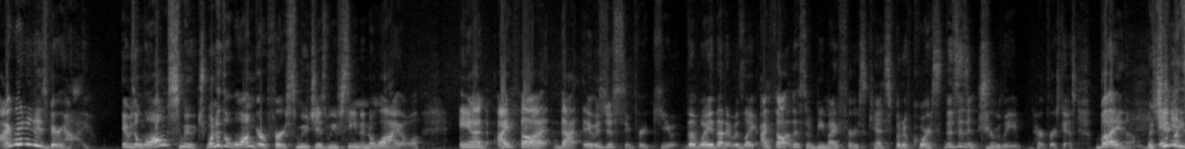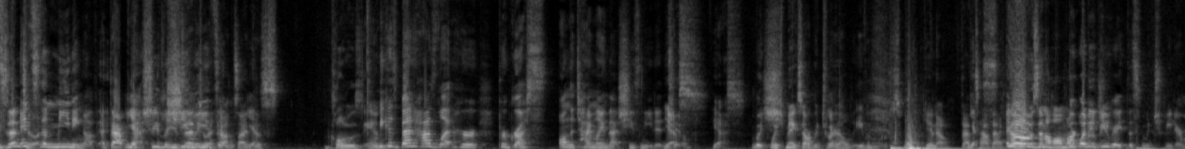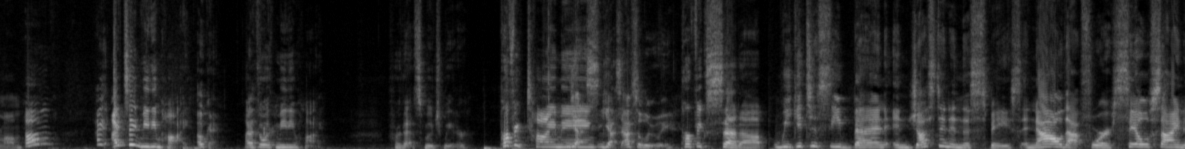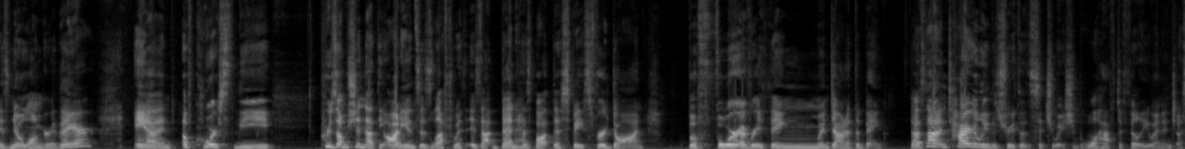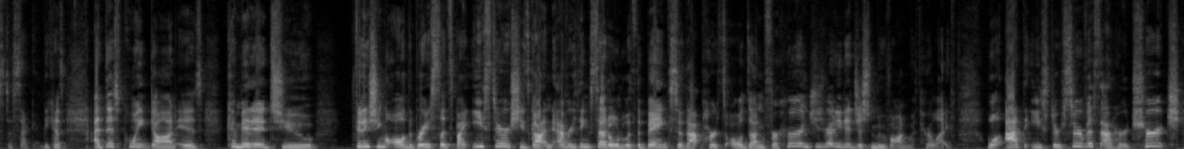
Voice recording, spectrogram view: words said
I rated it as very high. It was a long smooch, one of the longer first smooches we've seen in a while. And I thought that it was just super cute. The way that it was like, I thought this would be my first kiss, but of course, this isn't truly her first kiss. But, but she it- leads it's, into it's it. the meaning of it. At that point, Yes, she leads into it in- outside yeah. this closed and Because Ben has let her progress on the timeline that she's needed to. yes, yes, Which- which makes our betrayal even worse. But you know, that's Yes. how that goes in a Hallmark. Movie. But what did you rate the smooch meter, Mom? Um, I, I'd say medium high. Okay. I'd go fair. with medium high for that smooch meter. Perfect timing. Yes, yes, absolutely. Perfect setup. we get to see Ben and Justin in this space, and now that for sale sign is no longer there. And of course, the presumption that the audience is left with is that Ben has bought this space for Dawn before everything went down at the bank. That's not entirely the truth of the situation, but we'll have to fill you in in just a second. Because at this point, Dawn is committed to finishing all the bracelets by Easter. She's gotten everything settled with the bank, so that part's all done for her, and she's ready to just move on with her life. Well, at the Easter service at her church,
